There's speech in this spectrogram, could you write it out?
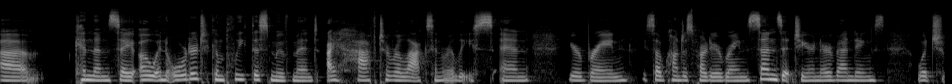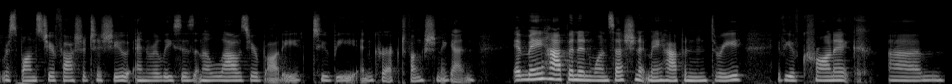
um, can then say, oh, in order to complete this movement, I have to relax and release. And your brain, your subconscious part of your brain, sends it to your nerve endings, which responds to your fascia tissue and releases and allows your body to be in correct function again. It may happen in one session, it may happen in three. If you have chronic um,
